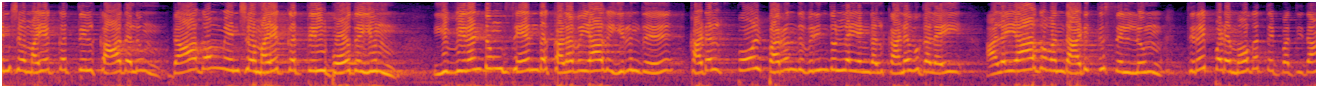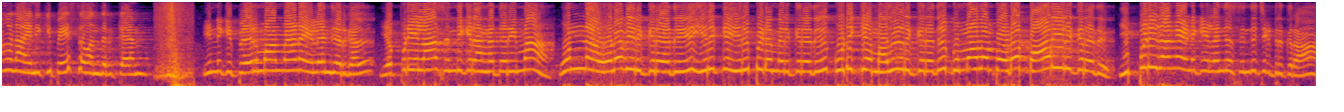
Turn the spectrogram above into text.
என்ற மயக்கத்தில் காதலும் தாகம் என்ற மயக்கத்தில் போதையும் இவ்விரண்டும் சேர்ந்த கலவையாக இருந்து கடல் போல் பறந்து விரிந்துள்ள எங்கள் கனவுகளை அலையாக வந்து அடித்து செல்லும் திரைப்பட மோகத்தை பத்தி தாங்க நான் இன்னைக்கு பேச வந்திருக்கேன். இன்னைக்கு பெரும்பான்மையான இளைஞர்கள் எப்படியெல்லாம் சிந்திக்கிறாங்க தெரியுமா? உண்ண உணவு இருக்கிறது இருக்க இருப்பிடம் இருக்கிறது குடிக்க மது இருக்கிறது கும்மாளம் போட பாரி இருக்கிறது. இப்படிதாங்க இன்னைக்கு இளைஞர் சிந்திச்சுக்கிட்டு இருக்கிறான்.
